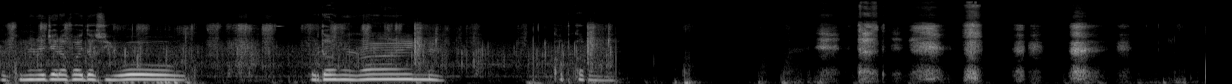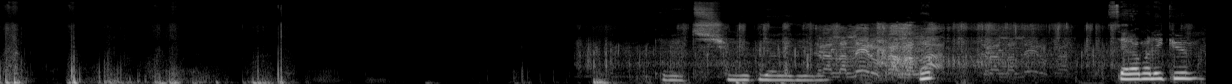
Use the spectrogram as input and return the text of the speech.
Korkunun ecele faydası yok. Burada mı lan? Kapı kapandı. Evet şimdi bir daha gidelim. Selamünaleyküm.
